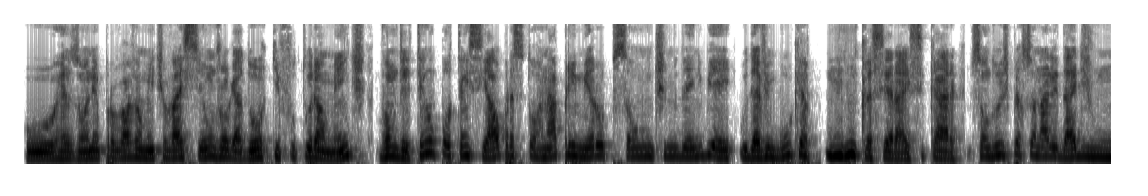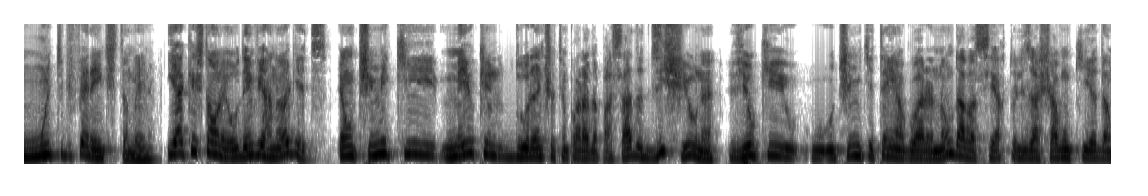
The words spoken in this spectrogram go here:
O Rezonia provavelmente vai ser um jogador que futuramente, vamos dizer, tem o potencial para se tornar a primeira opção num time da NBA. O Devin Booker nunca será esse cara. São duas personalidades muito diferentes também, né? E a questão, né? O Denver Nuggets é um time que meio que durante a temporada passada desistiu, né? Viu que o, o time que tem agora não dava certo, eles achavam que ia dar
